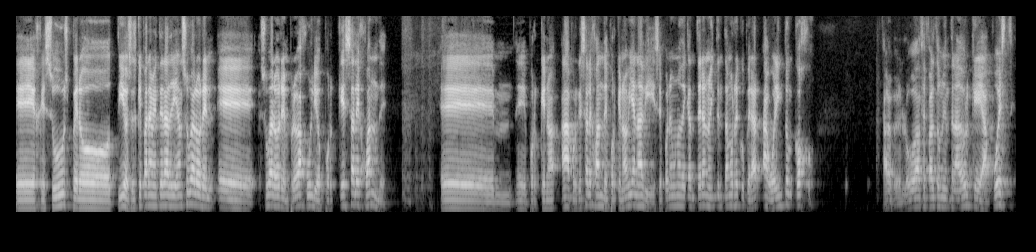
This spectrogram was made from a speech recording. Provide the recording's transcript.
Eh, Jesús, pero tíos, es que para meter a Adrián su valor en eh, su valor en prueba Julio, ¿por qué sale Juan de? Eh, eh, porque no, ah, ¿por qué sale Juan de? Porque no había nadie y se pone uno de cantera, no intentamos recuperar a Wellington Cojo. Claro, pero luego hace falta un entrenador que apueste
